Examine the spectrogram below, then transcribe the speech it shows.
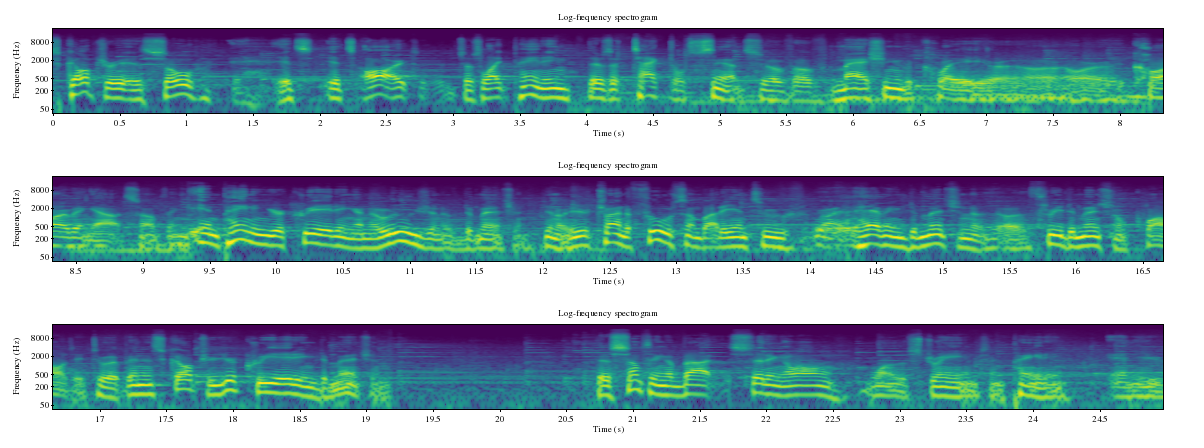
Sculpture is so, it's, it's art, just like painting. There's a tactile sense of, of mashing the clay or, or, or, carving out something. In painting, you're creating an illusion of dimension. You know, you're trying to fool somebody into right. having dimension, a three-dimensional quality to it. But in sculpture, you're creating dimension. There's something about sitting along one of the streams and painting, and you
